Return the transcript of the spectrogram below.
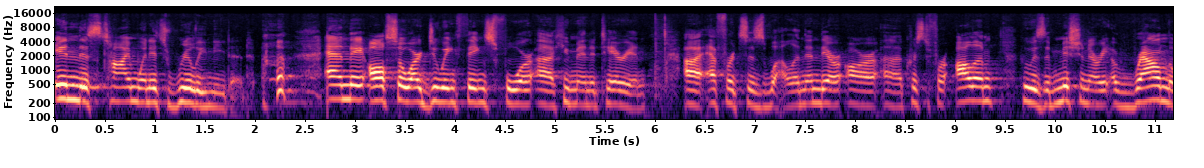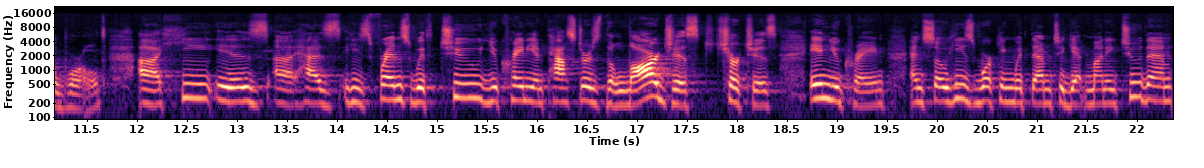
in this time when it's really needed. and they also are doing things for uh, humanitarian uh, efforts as well. And then there are uh, Christopher Alam, who is a missionary around the world. Uh, he is uh, has he's friends with two Ukrainian pastors, the largest churches in Ukraine, and so he's working with them to get money to them.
